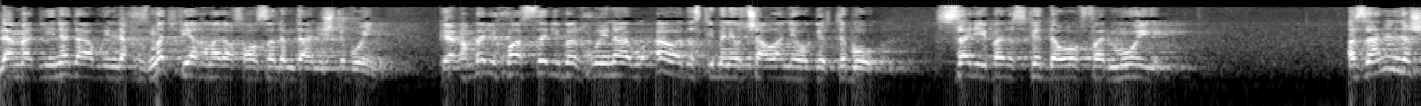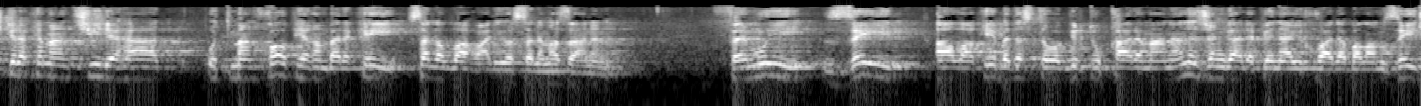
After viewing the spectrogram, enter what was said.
لە مەدینەدا بووین، لە خزمەت پێغەمبەرا صلی اللە علیە وسلم دانیشتبووین، پێغەمبەری خوا سەری بەرخوینابوو، ئاوا دەستی بەنێو چاوانیەوە گرتبوو، سەری بەرز کردەوە و فەرمووی، ئەزانن لەشکرەکەمان چی لێ هات وتمان خوا و پێغەمبەرەکەی صلی اللە علیە وسلم ئەزانن فەرمووی زەید ئاڵاکەی بەدەستەوە گرت و قارەمانانە جەنگا لە پێناوی خوادا بەڵام زەید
